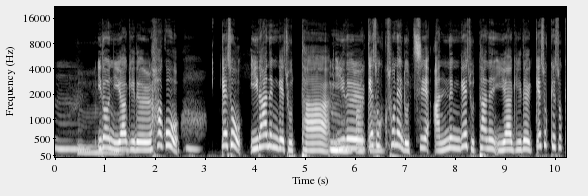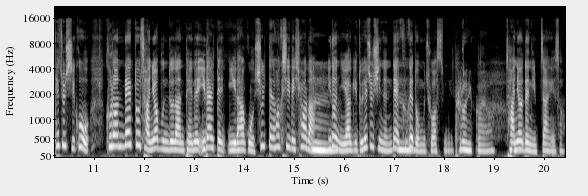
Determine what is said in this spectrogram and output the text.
음. 이런 이야기를 하고 계속 일하는 게 좋다. 음, 일을 맞아. 계속 손에 놓지 않는 게 좋다는 이야기를 계속 계속 해주시고 그런데 또 자녀분들한테는 일할 땐 일하고 쉴 땐 확실히 쉬어라. 음. 이런 이야기도 해주시는데 그게 음. 너무 좋았습니다. 그러니까요. 자녀된 입장에서.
